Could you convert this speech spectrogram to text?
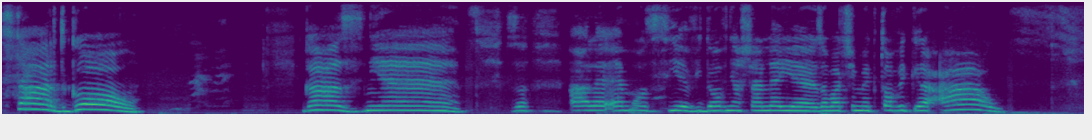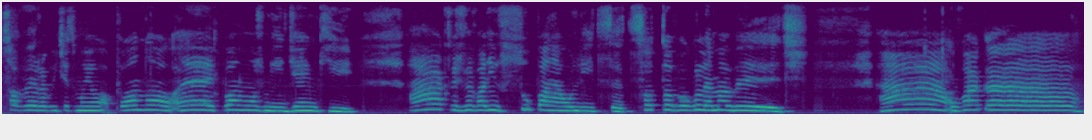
Start, go! Gaz, nie! Z, ale emocje, widownia szaleje. Zobaczymy kto wygra. Au! Co wy robicie z moją oponą? Ej, pomóż mi, dzięki. A, ktoś wywalił supa na ulicy. Co to w ogóle ma być? A, uwaga!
